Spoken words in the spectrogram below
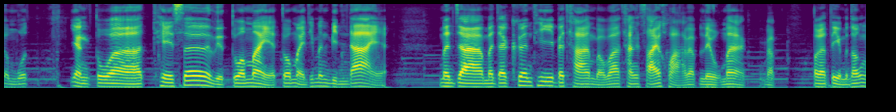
สมมติอย่างตัวเทเซอร์หรือตัวใหม่ตัวใหม่ที่มันบินได้อะมันจะมันจะเคลื่อนที่ไปทางแบบว่าทางซ้ายขวาแบบเร็วมากแบบปกติมันต้อง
